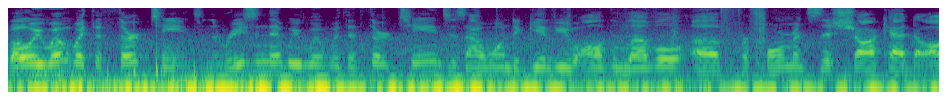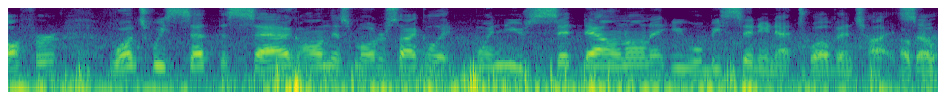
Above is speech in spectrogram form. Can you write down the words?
Well, we went with the 13s, and the reason that we went with the 13s is I wanted to give you all the level of performance this shock had to offer. Once we set the sag on this motorcycle, it, when you sit down on it, you will be sitting at 12 inch height. So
